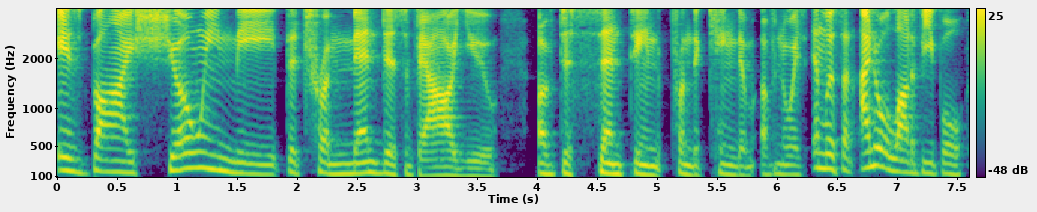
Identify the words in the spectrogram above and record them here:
is by showing me the tremendous value of dissenting from the kingdom of noise. And listen, I know a lot of people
